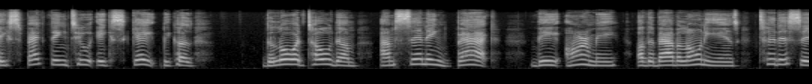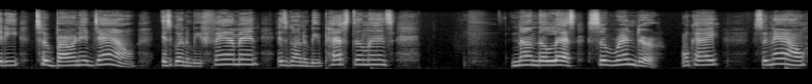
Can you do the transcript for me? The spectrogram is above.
expecting to escape because the Lord told them, I'm sending back the army of the Babylonians to this city to burn it down. It's going to be famine, it's going to be pestilence. Nonetheless, surrender. Okay? So now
